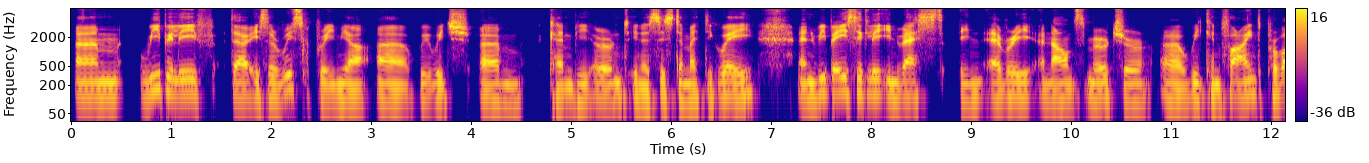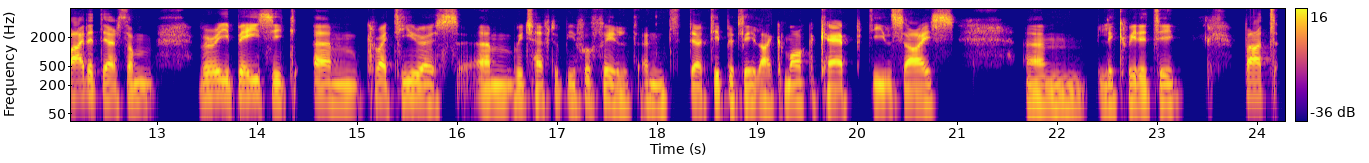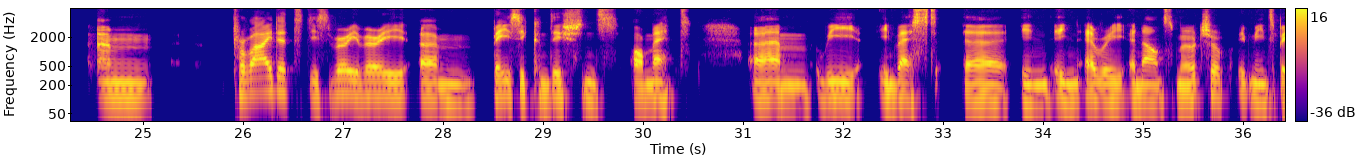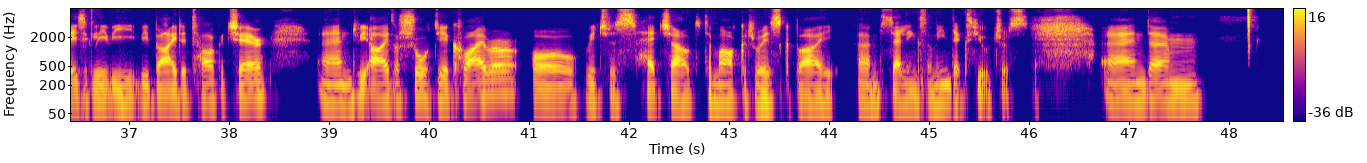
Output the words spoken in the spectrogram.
Um, we believe there is a risk premium, uh, which um, can be earned in a systematic way. And we basically invest in every announced merger uh, we can find, provided there are some very basic um, criteria um, which have to be fulfilled. And they're typically like market cap, deal size, um, liquidity. But um, provided these very, very um, basic conditions are met, um, we invest uh, in in every announced merger. It means basically we we buy the target share, and we either short the acquirer or we just hedge out the market risk by um, selling some index futures, and um,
